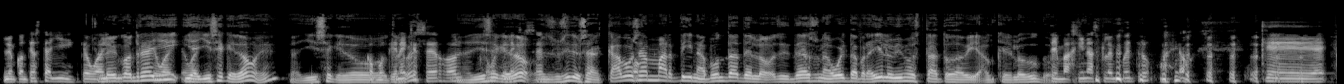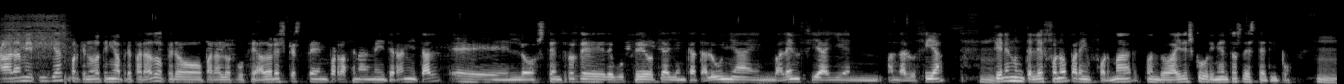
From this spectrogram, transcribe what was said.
Lo encontraste allí, qué guay. Lo encontré allí y allí se quedó, ¿eh? Allí se quedó. Como tiene que ser, Rol. Allí se quedó, en su sitio. O sea, Cabo San Martín, apúntatelo. Si te das una vuelta por allí, lo mismo está todavía, aunque lo dudo. ¿Te imaginas que lo encuentro? bueno, que ahora me pillas porque no lo tenía preparado, pero para los buceadores que estén por la zona del Mediterráneo y tal, eh, los centros de, de buceo que hay en Cataluña en Valencia y en Andalucía, hmm. tienen un teléfono para informar cuando hay descubrimientos de este tipo. Hmm.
